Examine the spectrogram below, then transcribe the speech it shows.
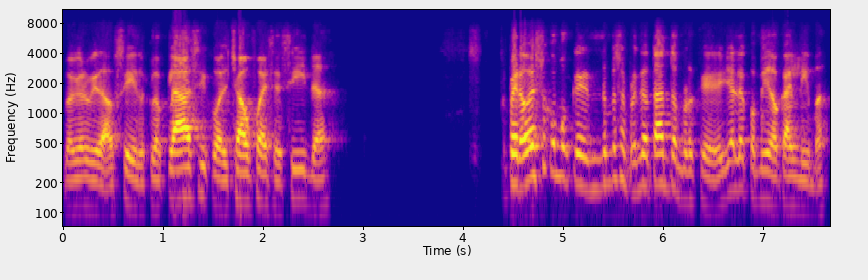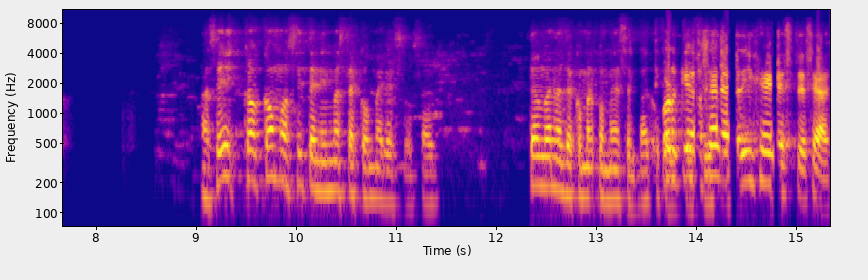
me había olvidado. Sí, lo, clásico, el chaufa de cecina. Pero eso como que no me sorprendió tanto porque ya lo he comido acá en Lima. ¿Así? ¿Ah, ¿Cómo, si te animaste a comer eso? O sea, tengo ganas de comer comida selvática. Porque, o sea, dije, este, o sea,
